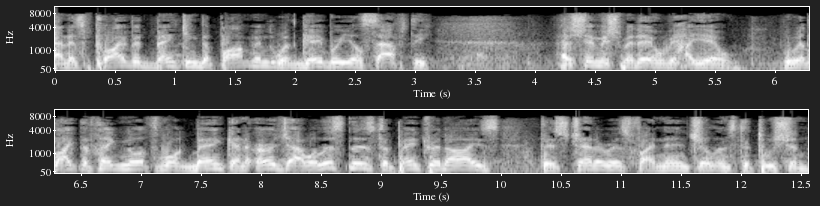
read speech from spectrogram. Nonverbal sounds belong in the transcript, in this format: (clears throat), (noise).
and its private banking department with Gabriel Safti. Hashem Ishmerehu V'Hayehu. We would like to thank North Bank and urge our listeners to patronize this generous financial institution.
